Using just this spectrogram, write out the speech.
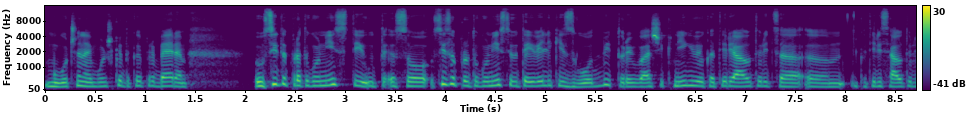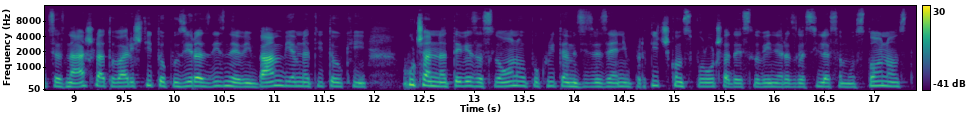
mogoče najboljše, da kaj preberem. Vsi, so, vsi so protagonisti v tej veliki zgodbi, torej v vaši knjigi, v kateri, um, kateri se avtorica znašla. Tovariš Tito pozira z Disneyjevim Bambijem na Titovki, kučan na TV zaslonu, pokritem z izvezenim prtičkom, sporoča, da je Slovenija razglasila samostojnost.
